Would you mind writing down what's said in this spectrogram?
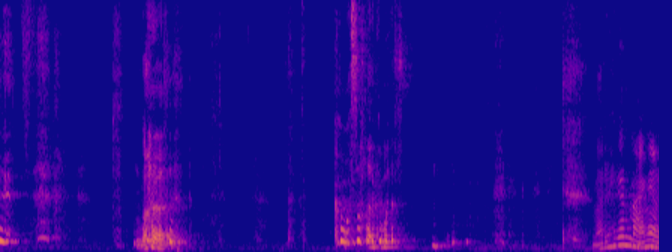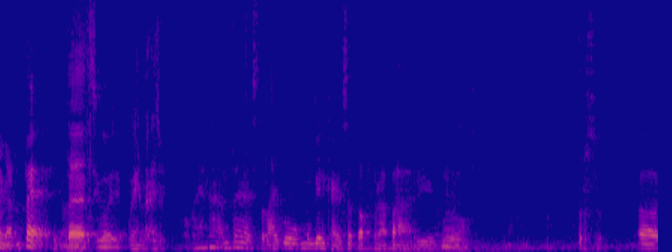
Kau masalah aku mas? kemarin kan mangan kan entek singo Nek singo enak sih. oh enak entek setelah itu mungkin guys stop berapa hari Oh. terus eh,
